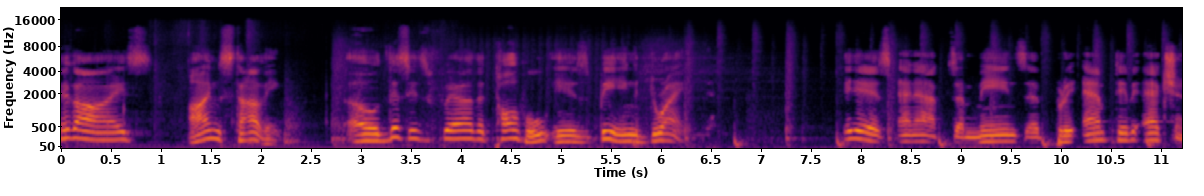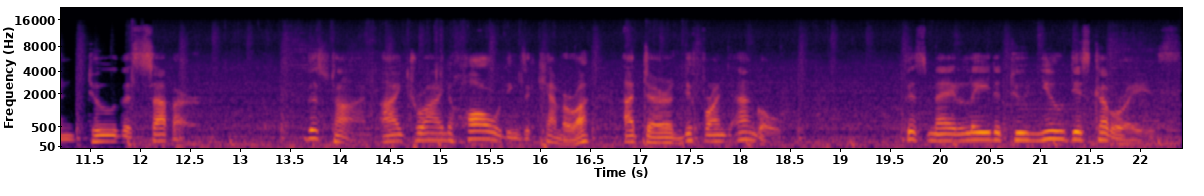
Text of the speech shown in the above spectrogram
Hey guys, I'm starving. Oh, this is where the tofu is being drained. It is an act that means a preemptive action to the supper. This time I tried holding the camera at a different angle. This may lead to new discoveries.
